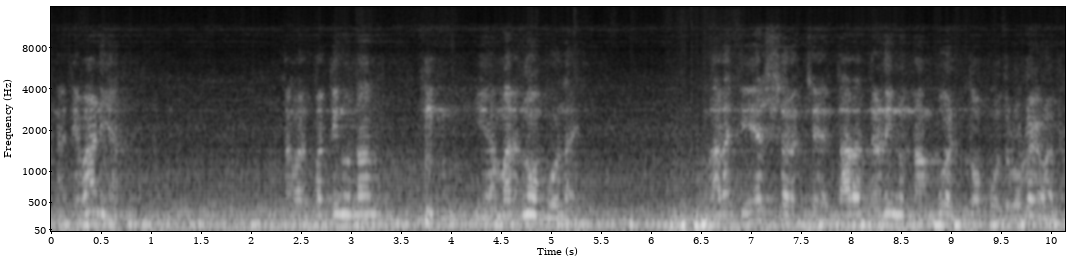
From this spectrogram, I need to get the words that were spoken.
જ્ઞાતે વાણિયા. તમારા પતિનું નામ? એ અમારે ન બોલાય. મારાથી એ શરત છે, તારા ધણીનું નામ બોલ, તો પોદળો લેવા દે.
